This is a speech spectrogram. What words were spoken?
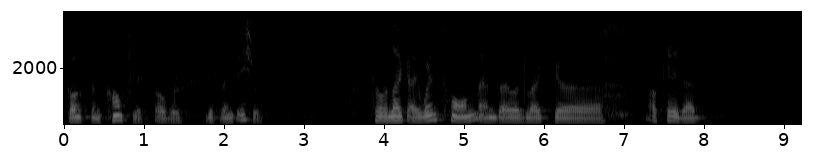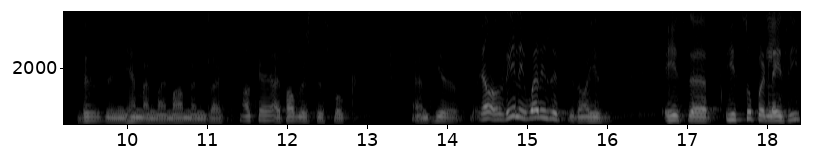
constant conflicts over different issues. So, like, I went home and I was like, uh, "Okay, Dad." Visiting him and my mom, and like, "Okay, I published this book, and here, yeah, really, where is it?" You know, he's he's uh, he's super lazy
